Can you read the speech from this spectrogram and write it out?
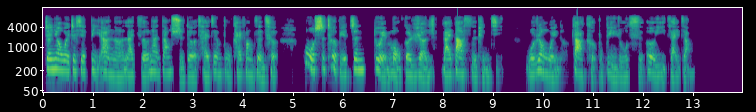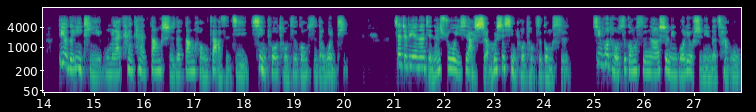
真要为这些弊案呢来责难当时的财政部开放政策，或是特别针对某个人来大肆评级，我认为呢大可不必如此恶意栽赃。第二个议题，我们来看看当时的当红炸子鸡信托投资公司的问题。在这边呢，简单说一下什么是信托投资公司。信托投资公司呢是民国六十年的产物，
